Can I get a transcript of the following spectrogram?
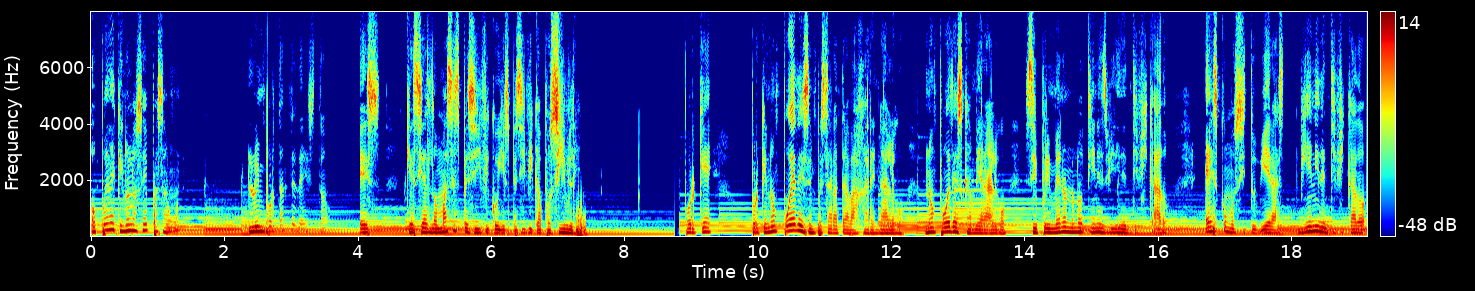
O puede que no lo sepas aún. Lo importante de esto es que seas lo más específico y específica posible. ¿Por qué? Porque no puedes empezar a trabajar en algo, no puedes cambiar algo si primero no lo tienes bien identificado es como si tuvieras bien identificado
